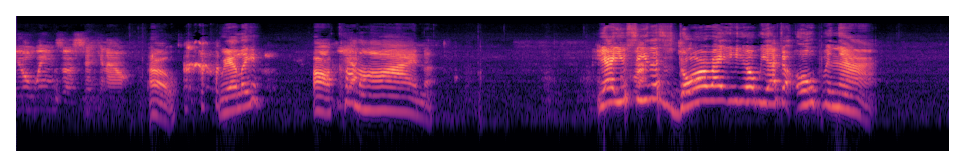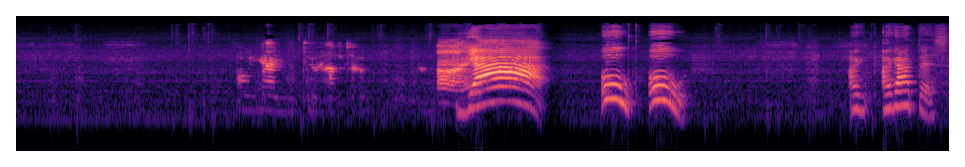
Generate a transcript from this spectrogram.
your wings are sticking out. Oh, really? Oh, come on. Yeah, you see this door right here? We have to open that. Oh yeah, you do have to. Alright. Yeah. Ooh, ooh. I I got this.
